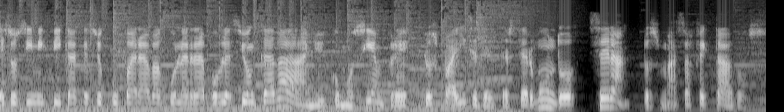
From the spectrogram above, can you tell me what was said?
Eso significa que se ocupará vacunar a la población cada año y como siempre, los países del tercer mundo serán los más afectados.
